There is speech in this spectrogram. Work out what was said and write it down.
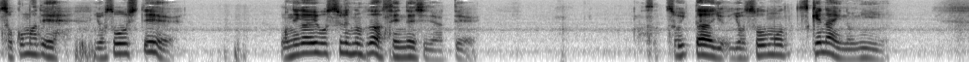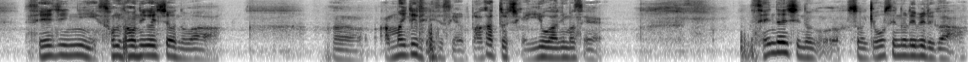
そこまで予想してお願いをするのが仙台市であってそういった予予想もつけないのに成人にそんなお願いしちゃうのは、うん、あんまり出てないですけどバカとしか言いようがありません。仙台市のその行政のレベルが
